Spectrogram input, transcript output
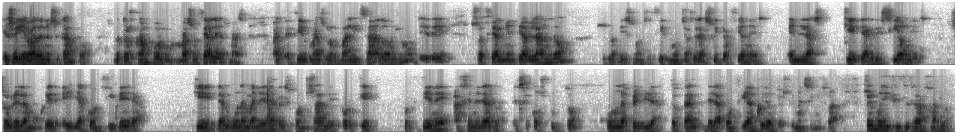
Eso llevado en ese campo. En otros campos más sociales, más, es decir, más normalizados, ¿no? de, socialmente hablando, es lo mismo. Es decir, muchas de las situaciones en las que de agresiones sobre la mujer ella considera que de alguna manera es responsable. ¿Por qué? Porque tiene, ha generado ese constructo con una pérdida total de la confianza y de autoestima en sí misma. Eso es muy difícil trabajarlo.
